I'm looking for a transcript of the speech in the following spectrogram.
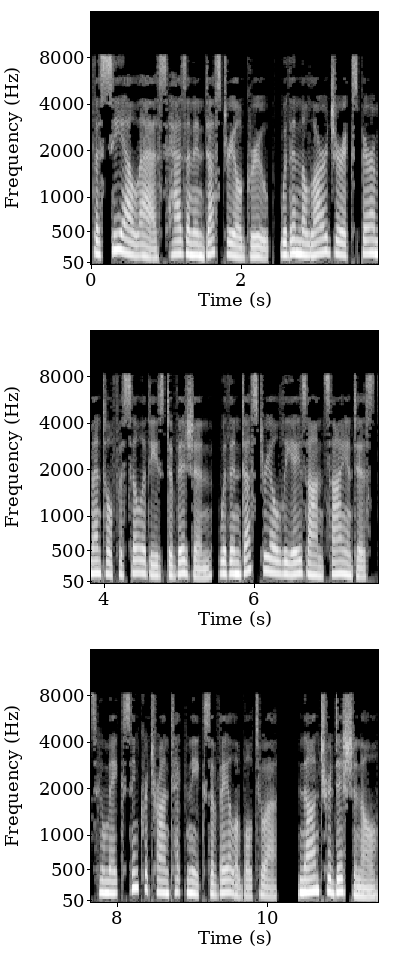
The CLS has an industrial group, within the larger Experimental Facilities Division, with industrial liaison scientists who make synchrotron techniques available to a non-traditional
